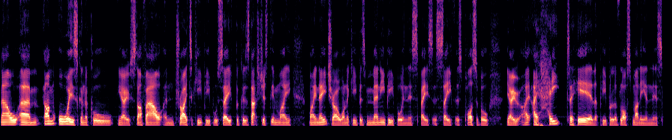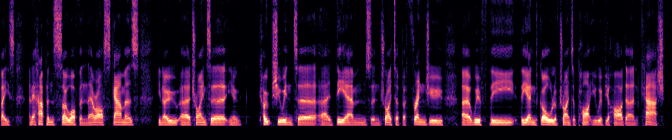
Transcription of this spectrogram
Now, um, I'm always going to call you know stuff out and try to keep people safe because that's just in my my nature. I want to keep as many people in this space as safe as possible. You know, I, I hate to hear that people have lost money in this space, and it happens so often. There are scammers, you know, uh, trying to you know coach you into uh, DMs and try to befriend you uh, with the the end goal of trying to part you with your hard-earned cash.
